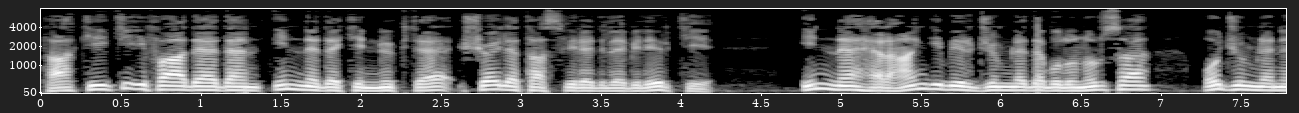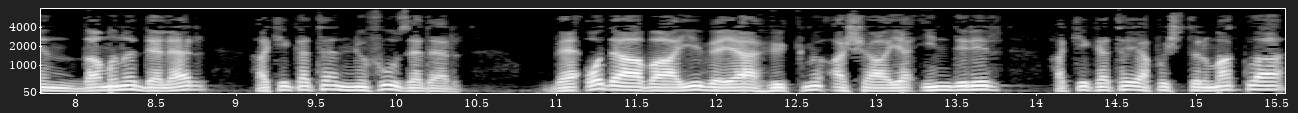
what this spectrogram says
Tahkiki ifade eden innedeki nükte şöyle tasvir edilebilir ki inne herhangi bir cümlede bulunursa o cümlenin damını deler, hakikaten nüfuz eder ve o davayı veya hükmü aşağıya indirir, hakikate yapıştırmakla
